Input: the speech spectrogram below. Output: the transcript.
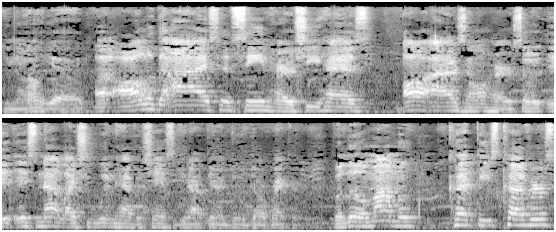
You know, oh yeah. uh, all of the eyes have seen her. She has all eyes on her, so it, it's not like she wouldn't have a chance to get out there and do a dope record. But little mama, cut these covers,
